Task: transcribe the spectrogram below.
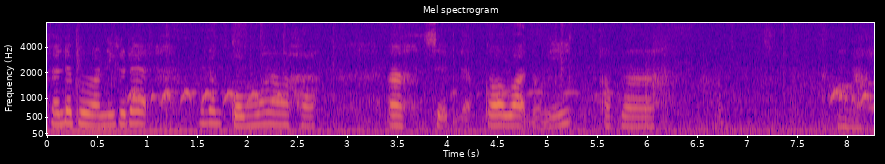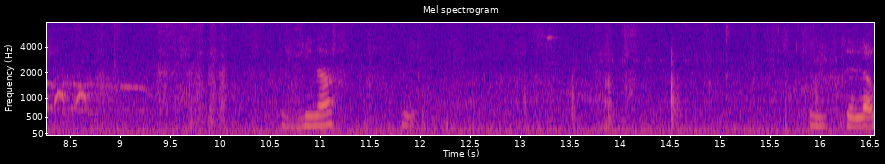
ถ้าได้ประมาณนี้ก็ได้ ไม่ต้องกลมมากนะคะ อะ เสร็จแล้วก็วาดตรงนี้ออกมาหน่อยอย่างนี้นะนเสร็จแล้ว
